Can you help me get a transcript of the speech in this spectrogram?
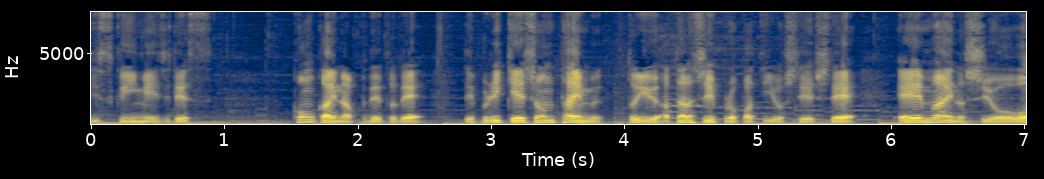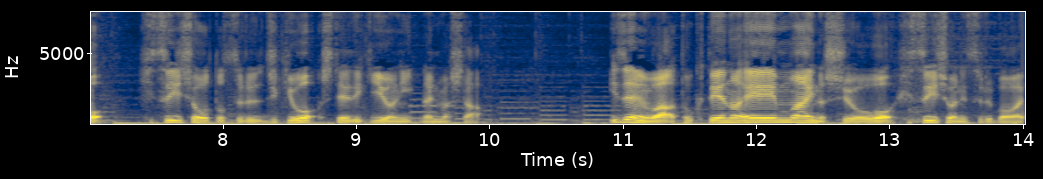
ディスクイメージです。今回のアップデートで、デプリケーションタイムという新しいプロパティを指定して、AMI の使用を非推奨とする時期を指定できるようになりました。以前は特定の AMI の使用を非推奨にする場合、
